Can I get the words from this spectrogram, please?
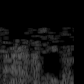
entirely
